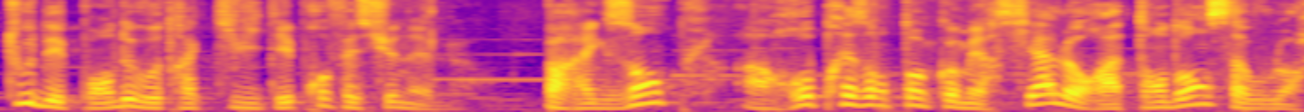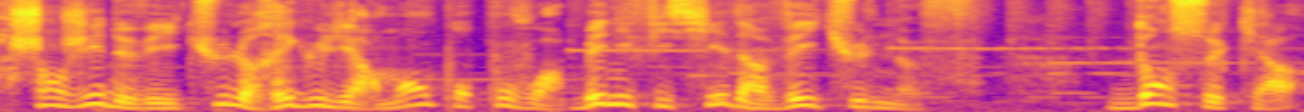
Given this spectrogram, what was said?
tout dépend de votre activité professionnelle. Par exemple, un représentant commercial aura tendance à vouloir changer de véhicule régulièrement pour pouvoir bénéficier d'un véhicule neuf. Dans ce cas,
